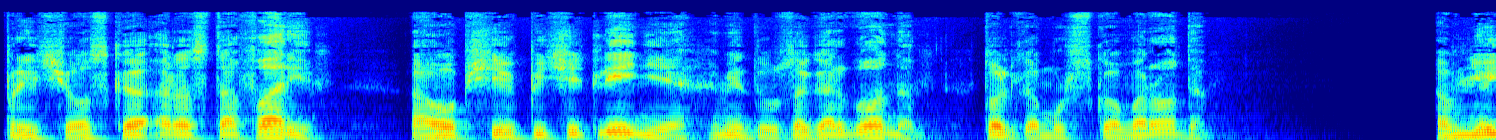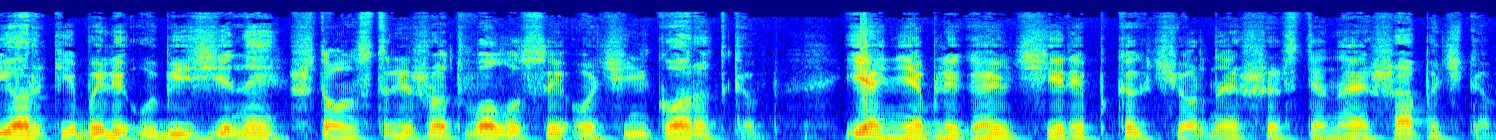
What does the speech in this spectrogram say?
Прическа Растафари, а общее впечатление Медуза Гаргона, только мужского рода. В Нью-Йорке были убеждены, что он стрижет волосы очень коротко, и они облегают череп, как черная шерстяная шапочка.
